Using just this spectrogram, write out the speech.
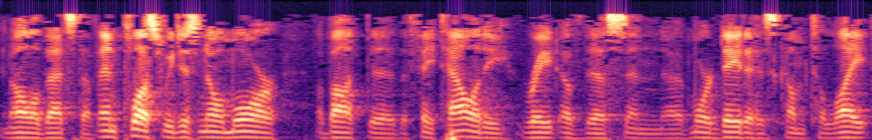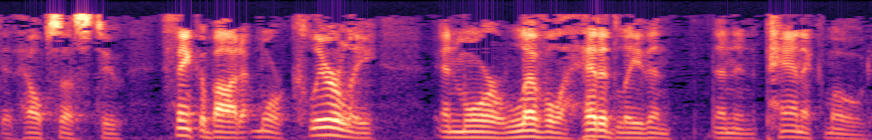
and all of that stuff. And plus, we just know more about the, the fatality rate of this, and uh, more data has come to light that helps us to think about it more clearly and more level headedly than, than in panic mode.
